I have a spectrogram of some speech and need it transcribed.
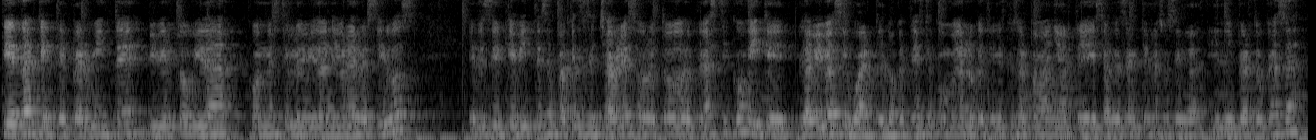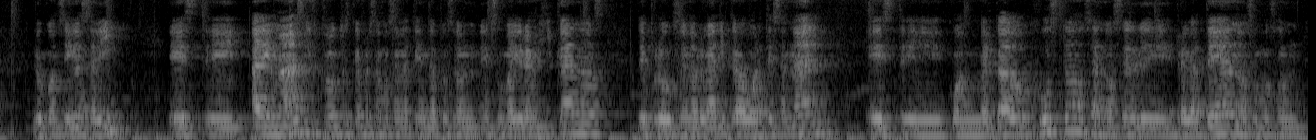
tienda que te permite vivir tu vida con un estilo de vida libre de residuos. Es decir, que evites empaques desechables, sobre todo de plástico, y que la vivas igual, que lo que tienes que comer, lo que tienes que usar para bañarte y estar decente en la sociedad y limpiar tu casa, lo consigas ahí. Este, además, los productos que ofrecemos en la tienda pues son en su mayoría mexicanos, de producción orgánica o artesanal, este, con mercado justo, o sea, no se le regatean, no somos un,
